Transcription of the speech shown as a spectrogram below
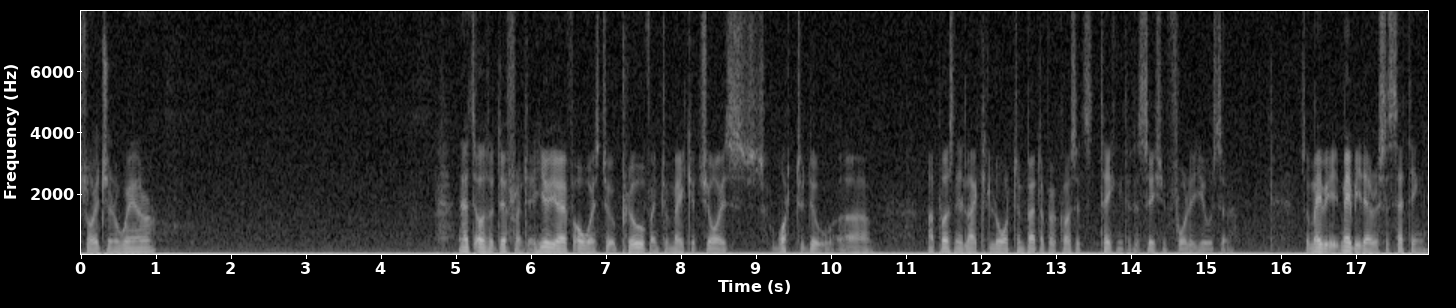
Trojanware that's also different. Here you have always to approve and to make a choice what to do. Uh, I personally like Norton better because it's taking the decision for the user. So maybe maybe there is a setting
